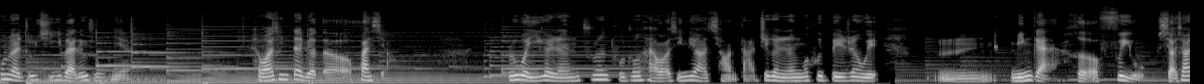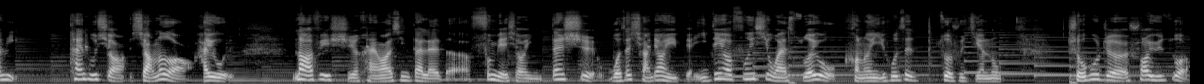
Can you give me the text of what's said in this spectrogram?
公转周期一百六十五年。海王星代表的幻想。如果一个人出生途中海王星力量强大，这个人会被认为，嗯，敏感和富有想象力。贪图享享乐啊，还有浪费时海王星带来的负面效应。但是我再强调一遍，一定要分析完所有可能以后再做出结论。守护着双鱼座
